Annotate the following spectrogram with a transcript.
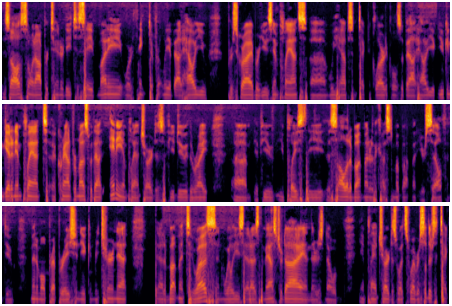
is also an opportunity to save money or think differently about how you prescribe or use implants. Uh, we have some technical articles about how you, you can get an implant a crown from us without any implant charges if you do the right um, if you, you place the, the solid abutment or the custom abutment yourself and do minimal preparation, you can return that that abutment to us and we'll use that as the master die and there's no implant charges whatsoever. So there's a tech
